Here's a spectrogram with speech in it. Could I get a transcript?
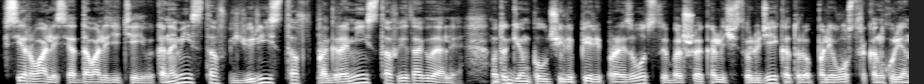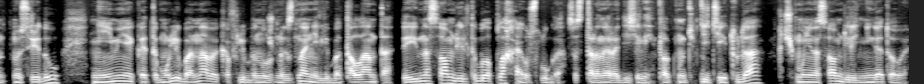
все все рвались и отдавали детей в экономистов, в юристов, в программистов и так далее. В итоге мы получили перепроизводство и большое количество людей, которые пали в остро конкурентную среду, не имея к этому либо навыков, либо нужных знаний, либо таланта. И на самом деле это была плохая услуга со стороны родителей, толкнуть детей туда, к чему они на самом деле не готовы.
